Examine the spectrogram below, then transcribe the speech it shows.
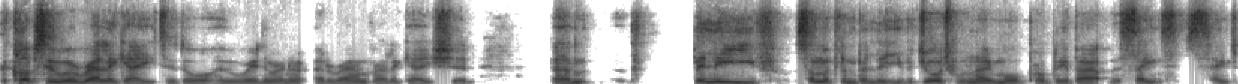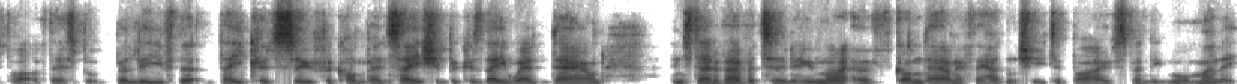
the clubs who were relegated or who were in or around relegation um, believe some of them believe george will know more probably about the saints saints part of this but believe that they could sue for compensation because they went down instead of everton who might have gone down if they hadn't cheated by spending more money.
